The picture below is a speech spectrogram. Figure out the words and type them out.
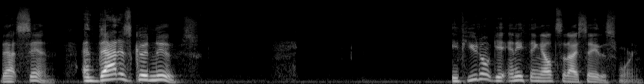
that sin. And that is good news. If you don't get anything else that I say this morning,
